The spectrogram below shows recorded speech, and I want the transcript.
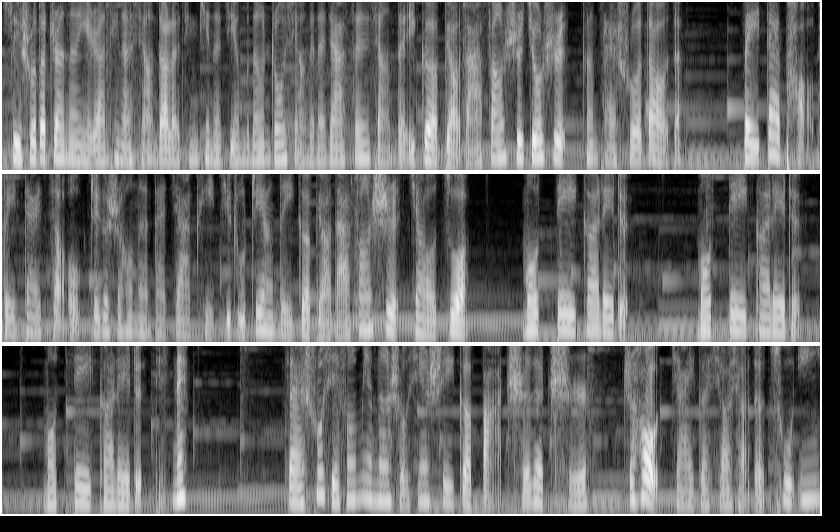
所以说到这儿呢，也让缇娜想到了今天的节目当中想要跟大家分享的一个表达方式，就是刚才说到的被带跑、被带走。这个时候呢，大家可以记住这样的一个表达方式，叫做 m o d e g a r e d 持っていかれる、持っていかれるですね。在书写方面呢，首先是一个把持的持，之后加一个小小的促音，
